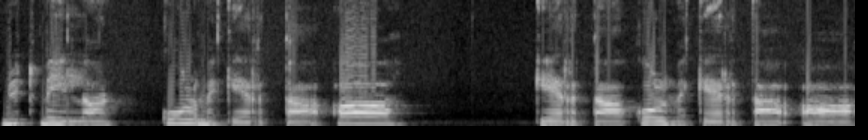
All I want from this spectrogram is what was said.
Nyt meillä on kolme kertaa a kertaa kolme kertaa a.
